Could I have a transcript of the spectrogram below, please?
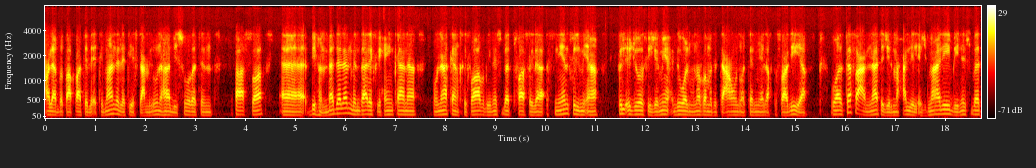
على بطاقات الائتمان التي يستعملونها بصورة خاصة آه، بهم. بدلا من ذلك في حين كان هناك انخفاض بنسبة فاصلة 2% في الأجور في جميع دول منظمة التعاون والتنمية الاقتصادية وارتفع الناتج المحلي الإجمالي بنسبة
